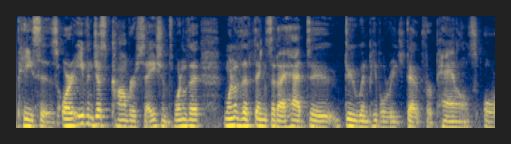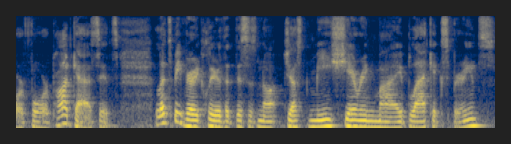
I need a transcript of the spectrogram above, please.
pieces or even just conversations. One of the one of the things that i had to do when people reached out for panels or for podcasts it's let's be very clear that this is not just me sharing my black experience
